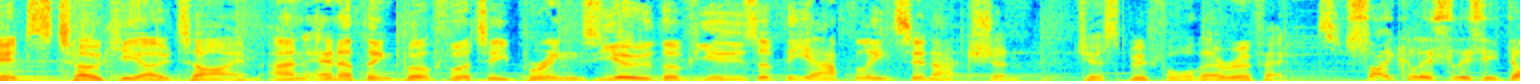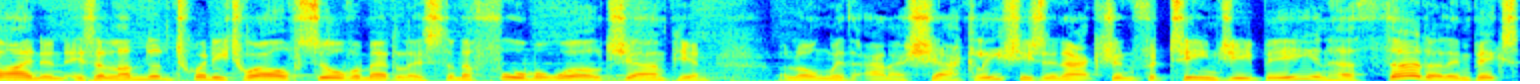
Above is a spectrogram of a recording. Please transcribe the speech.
It's Tokyo time, and Anything But Footy brings you the views of the athletes in action just before their event. Cyclist Lizzie Deignan is a London 2012 silver medalist and a former world champion. Along with Anna Shackley, she's in action for Team GB in her third Olympics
